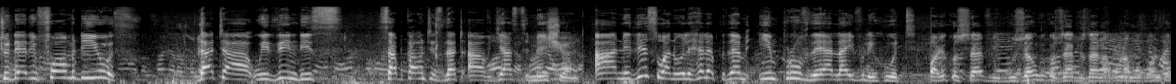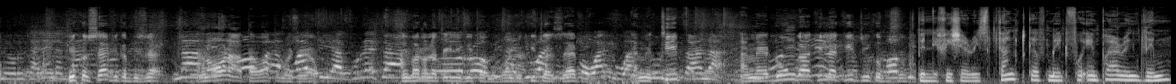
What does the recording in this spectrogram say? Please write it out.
to the reformed youth that are within these sub-counties that I've just mentioned. And this one will help them improve their livelihood. Iko safi, buzi yangu iko safi sana, hakuna mgonjwa. Iko safi kabisa. Unaona hata watu macho yao. Ni bado leta ile kitu mgonjwa, kitu safi. Ametip, amedunga kila kitu iko vizuri. Beneficiaries thanked government for empowering them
